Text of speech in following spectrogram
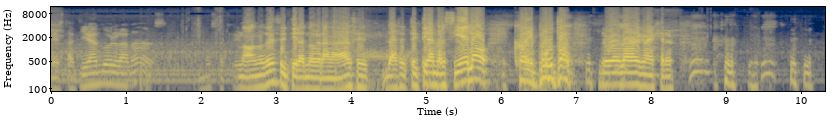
Me está tirando granadas. No, no te estoy tirando granadas, eh, las estoy tirando al cielo. ¡Hijo de puta! Le voy a hablar al granjero.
